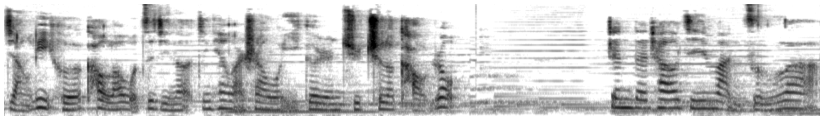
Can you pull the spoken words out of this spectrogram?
奖励和犒劳我自己呢，今天晚上我一个人去吃了烤肉，真的超级满足啦！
